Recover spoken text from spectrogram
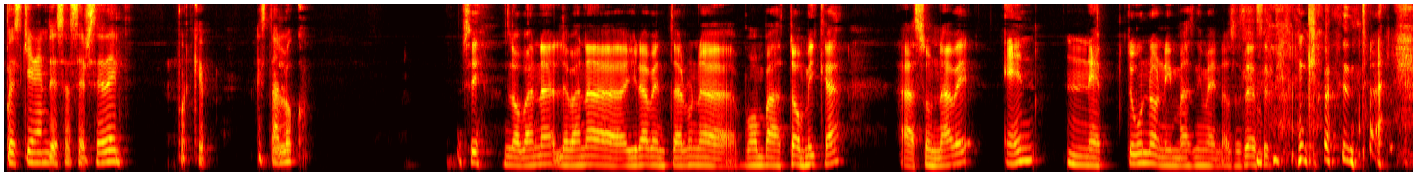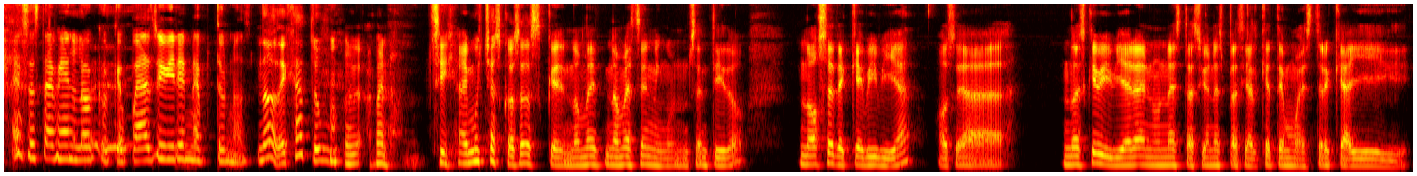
pues quieren deshacerse de él. Porque está loco. Sí, lo van a, le van a ir a aventar una bomba atómica a su nave en Neptuno, ni más ni menos. O sea, se tienen que aventar. Eso está bien loco, que puedas vivir en Neptuno. No, deja tú. Bueno, sí, hay muchas cosas que no me, no me hacen ningún sentido. No sé de qué vivía. O sea, no es que viviera en una estación espacial que te muestre que hay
